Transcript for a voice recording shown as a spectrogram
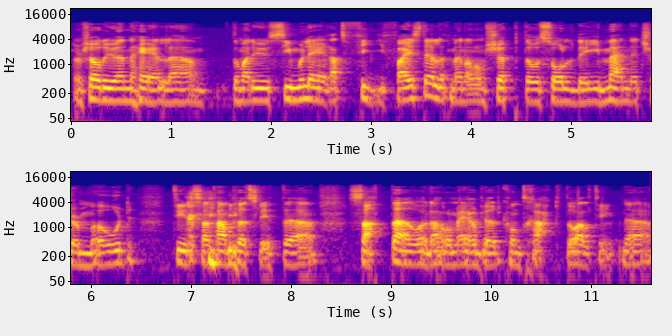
De körde ju en hel de hade ju simulerat Fifa istället men när de köpte och sålde i manager mode. Tills att han plötsligt eh, satt där och där de erbjöd kontrakt och allting. Eh,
